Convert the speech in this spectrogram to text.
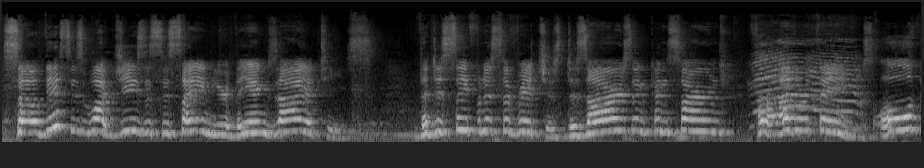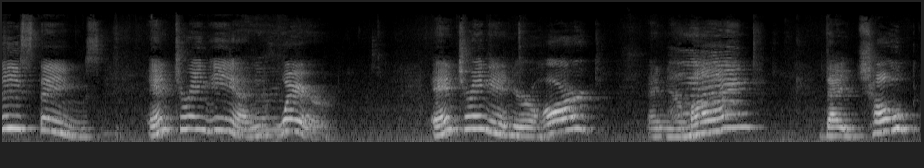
So, this is what Jesus is saying here the anxieties, the deceitfulness of riches, desires and concerns for other things, all these things entering in where? Entering in your heart and your mind, they choke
